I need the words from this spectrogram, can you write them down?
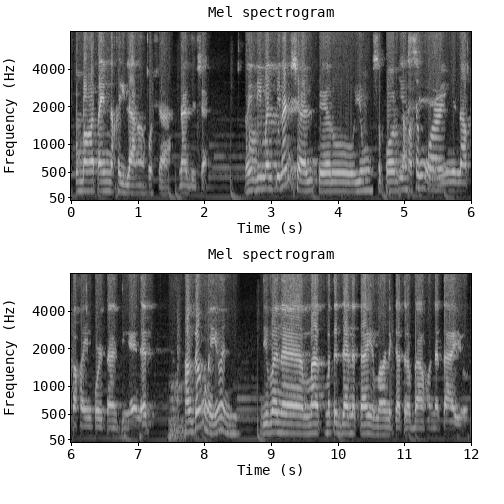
Kung mga time na kailangan ko siya nandun siya. No, hindi man financial pero yung support Yung kasi support. eh, yun yung napaka-importante ngayon. At hanggang ngayon di ba na mat- matanda na tayo mga nagtatrabaho na tayo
